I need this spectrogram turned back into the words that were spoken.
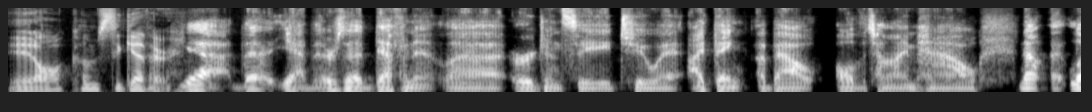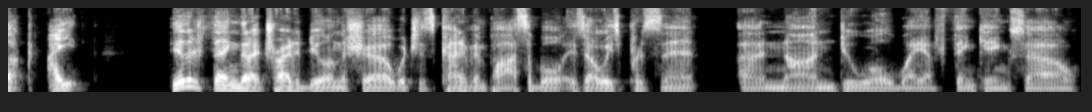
it all comes together. Yeah, that, yeah. There's a definite uh, urgency to it. I think about all the time how now. Uh, look, I the other thing that I try to do on the show, which is kind of impossible, is always present a non-dual way of thinking. So,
